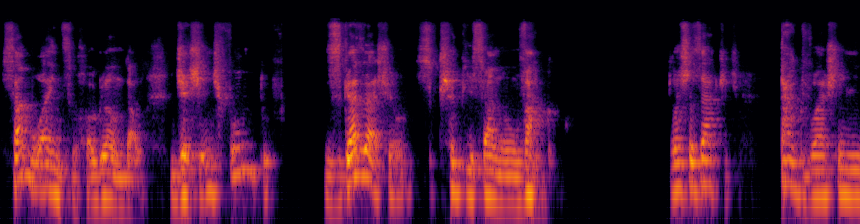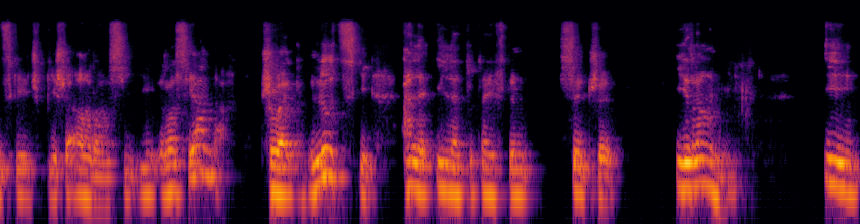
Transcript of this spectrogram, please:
Sam łańcuch oglądał, dziesięć funtów. Zgadza się z przepisaną wagą. Proszę zacząć. Tak właśnie Mickiewicz pisze o Rosji i Rosjanach. Człowiek ludzki, ale ile tutaj w tym syczy ironii. I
